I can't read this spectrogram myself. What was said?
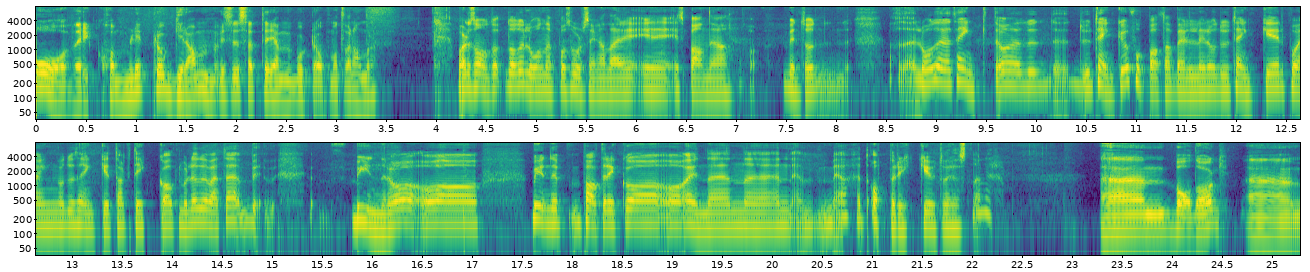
overkommelig program hvis du setter hjemme borte opp mot hverandre. Var det sånn at da du lå nede på solsenga der i, i, Spania begynte å Lå dere tenkte og du, du, tenker jo fotballtabeller, og du tenker poeng, og du tenker taktikk og alt mulig. Du vet det. Begynner å, å Begynner Patrick å, å øyne en, en, ja, et opprykk utover høsten, eller? Um, både og. Um,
